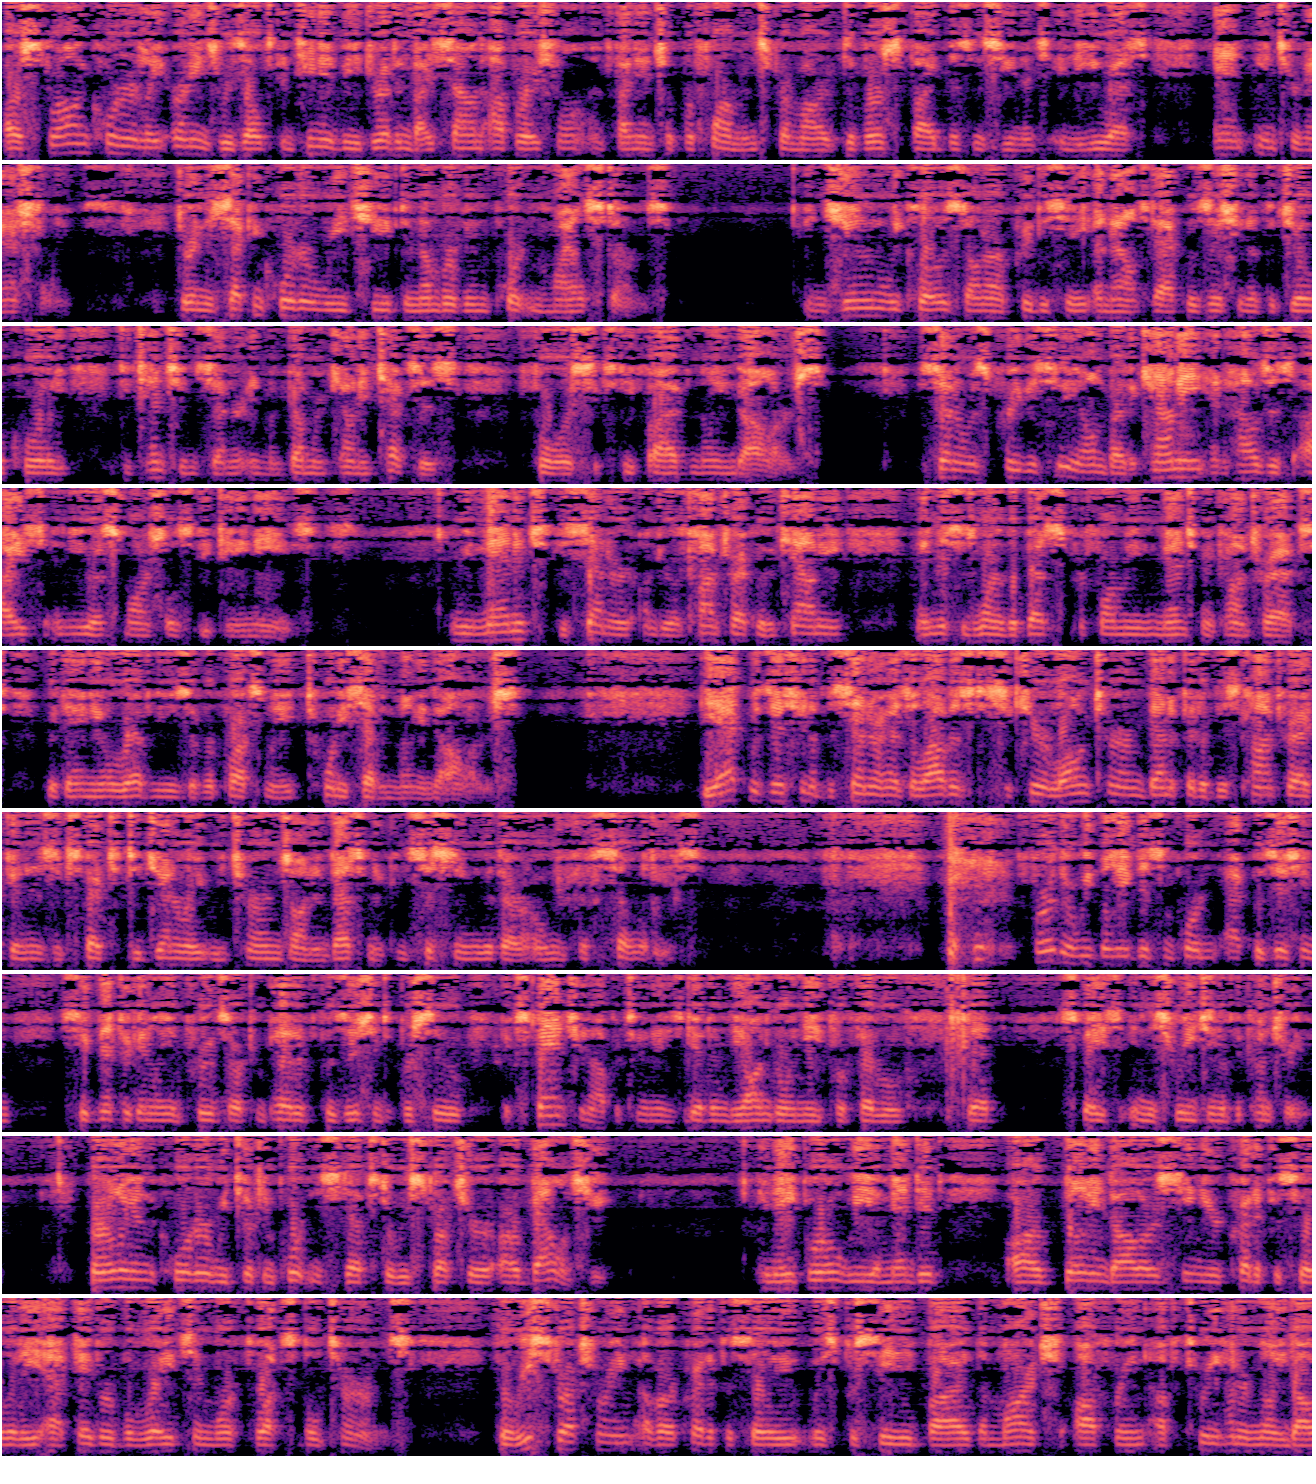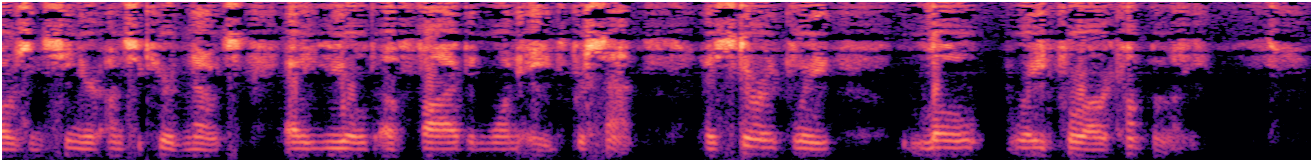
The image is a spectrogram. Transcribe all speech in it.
Our strong quarterly earnings results continue to be driven by sound operational and financial performance from our diversified business units in the U.S. and internationally. During the second quarter, we achieved a number of important milestones. In June, we closed on our previously announced acquisition of the Joe Corley Detention Center in Montgomery County, Texas, for $65 million. The center was previously owned by the county and houses ICE and U.S. Marshals detainees. We manage the center under a contract with the county, and this is one of the best-performing management contracts with annual revenues of approximately $27 million. The acquisition of the center has allowed us to secure long-term benefit of this contract and is expected to generate returns on investment consistent with our own facilities. Further, we believe this important acquisition significantly improves our competitive position to pursue expansion opportunities given the ongoing need for federal bed space in this region of the country. Early in the quarter, we took important steps to restructure our balance sheet. In April, we amended our billion-dollar senior credit facility at favorable rates and more flexible terms. The restructuring of our credit facility was preceded by the March offering of $300 million in senior unsecured notes at a yield of 5.125%, historically low rate for our company.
